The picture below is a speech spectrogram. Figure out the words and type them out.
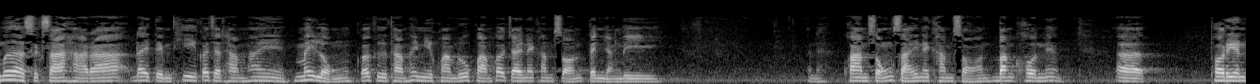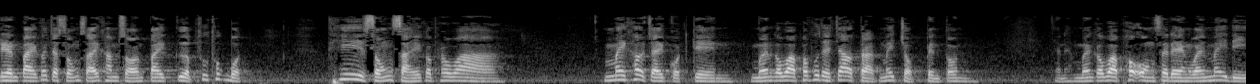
เมื่อศึกษาหาระได้เต็มที่ก็จะทำให้ไม่หลงก็คือทำให้มีความรู้ความเข้าใจในคำสอนเป็นอย่างดีนะความสงสัยในคำสอนบางคนเนี่ยอพอเรียนเรียนไปก็จะสงสัยคำสอนไปเกือบทุก ๆ บท ที่สงสัยก็เพราะว่าไม่เข้าใจกฎเกณฑ์ เหมือนกับว่าพระพุทธเจ้าตรัสไม่จบเป็นต้น นะเหมือนกับว่าพระองค์แสดงไว้ไม่ดี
